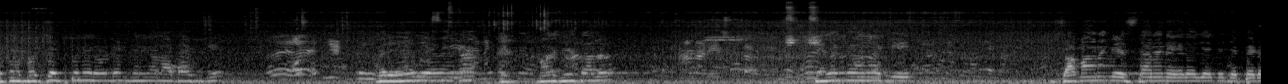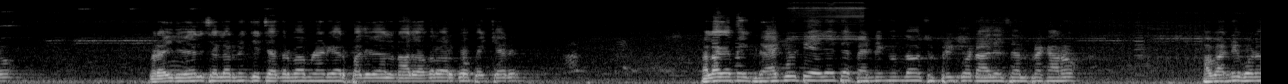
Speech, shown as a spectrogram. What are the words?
ఇక్కడ బస్సు ఎత్తుకుని రోడ్డు తిరగాలి ఆ టైంకి. మరి ఏది ఏమైనా మన జీతాలు తెలంగాణకి సమానంగా ఇస్తానని ఏ రోజైతే చెప్పాడో మరి ఐదు వేల చిల్లర నుంచి చంద్రబాబు నాయుడు గారు పదివేల నాలుగు వందల వరకు పెంచారు. అలాగే మీ గ్రాడ్యుయేటీ ఏదైతే పెండింగ్ ఉందో సుప్రీంకోర్టు ఆదేశాల ప్రకారం అవన్నీ కూడా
